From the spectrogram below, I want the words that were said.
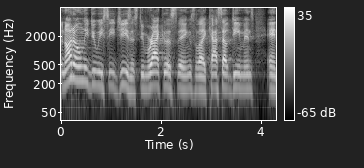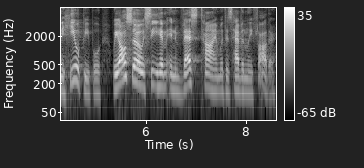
So not only do we see Jesus do miraculous things like cast out demons and heal people, we also see him invest time with his heavenly Father.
